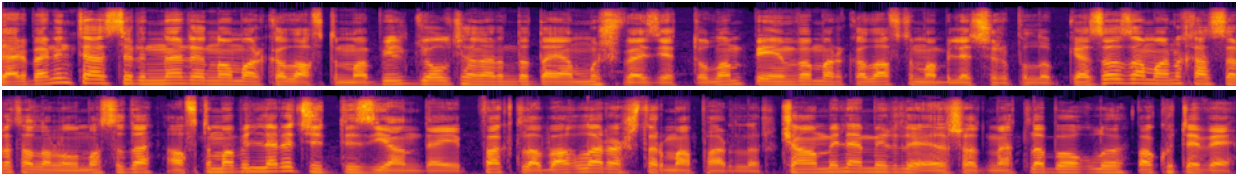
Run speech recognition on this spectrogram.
Zərbənin təsirindən Renault markalı avtomobil yol kənarında dayanmış vəziyyətdə olan BMW markalı avtomobilə çırpılıb. Qəza zamanı xəsarət alan olmasa da avtomobillərə ciddi ziyan dəyib. Faktla bağlı araşdırma aparılır. Kamil Əmirli, Elşad Mətləboğlu, Baku TV.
